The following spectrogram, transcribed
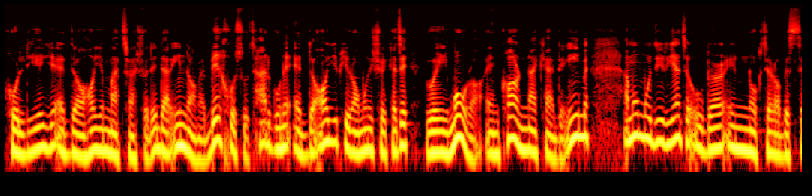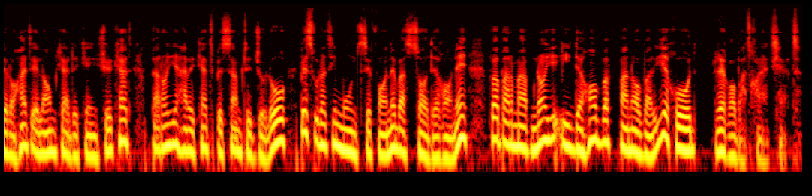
کلیه ادعاهای مطرح شده در این نامه به خصوص هر گونه ادعای پیرامون شرکت ویمو را انکار نکرده ایم اما مدیریت اوبر این نکته را به سراحت اعلام کرده که این شرکت برای حرکت به سمت جلو به صورتی منصفانه و صادقانه و بر مبنای ایده ها و فناوری خود رقابت خواهد کرد.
